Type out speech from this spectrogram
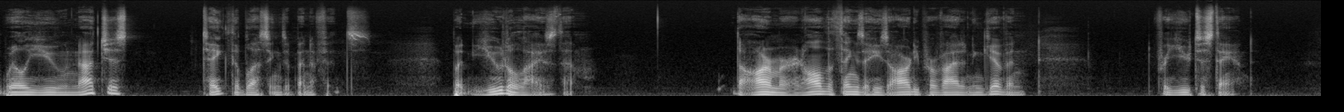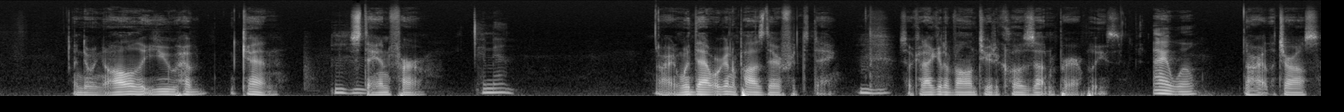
Will you not just take the blessings and benefits, but utilize them? The armor and all the things that He's already provided and given for you to stand. And doing all that you have can, Mm-hmm. stand firm. Amen. All right, and with that, we're going to pause there for today. Mm-hmm. So, could I get a volunteer to close us out in prayer, please? I will. All right, Charles.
